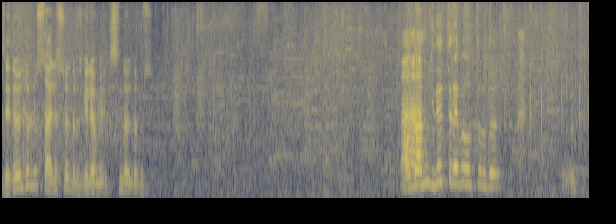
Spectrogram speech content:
Zed'i öldürürüz, Sylas'ı öldürürüz. Geliyor mu? İkisini de öldürürüz. Adam yine trebe oturdu.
